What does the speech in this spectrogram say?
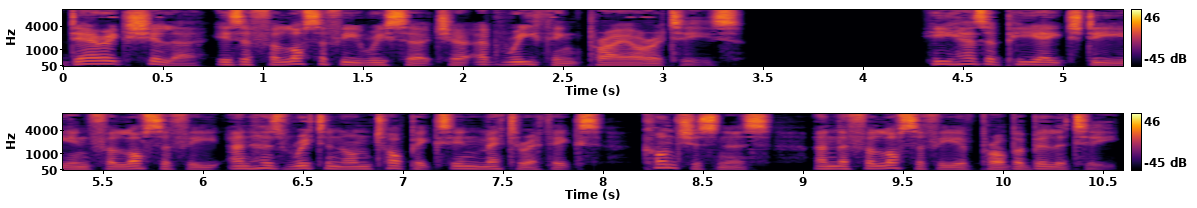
Derek Shiller is a philosophy researcher at Rethink Priorities. He has a PhD in philosophy and has written on topics in metaethics, consciousness, and the philosophy of probability.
